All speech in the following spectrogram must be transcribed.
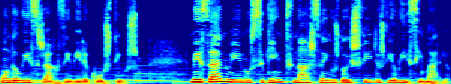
onde Alice já residira com os tios. Nesse ano e no seguinte nascem os dois filhos de Alice e Mário.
